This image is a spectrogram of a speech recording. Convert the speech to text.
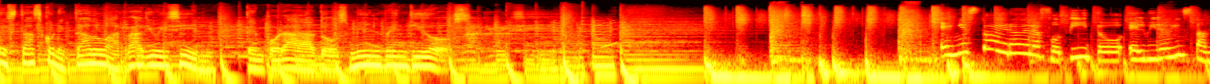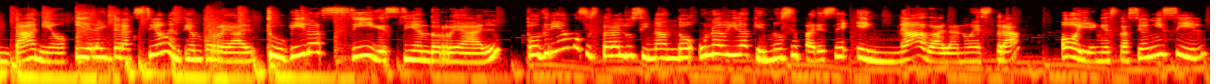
estás conectado a Radio Isil, temporada 2022. En esta era de la fotito, el video instantáneo y de la interacción en tiempo real, ¿tu vida sigue siendo real? ¿Podríamos estar alucinando una vida que no se parece en nada a la nuestra? Hoy en Estación Isil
